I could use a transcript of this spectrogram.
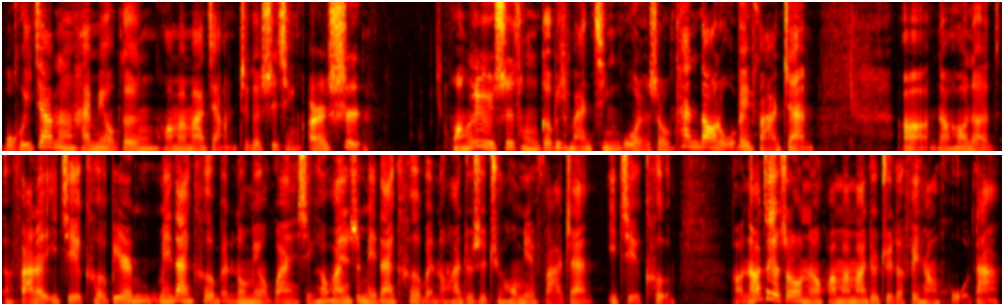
我回家呢还没有跟黄妈妈讲这个事情，而是黄律师从隔壁班经过的时候看到了我被罚站啊、然后呢罚了一节课，别人没带课本都没有关系，和黄医师没带课本的话，就是去后面罚站一节课。好，然后这个时候呢，黄妈妈就觉得非常火大。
